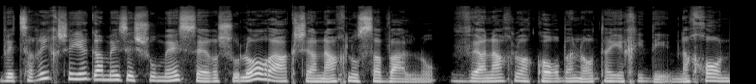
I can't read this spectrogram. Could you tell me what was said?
וצריך שיהיה גם איזשהו מסר שהוא לא רק שאנחנו סבלנו, ואנחנו הקורבנות היחידים. נכון,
